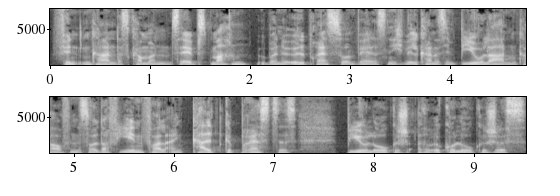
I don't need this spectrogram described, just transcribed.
finden kann. Das kann man selbst machen über eine Ölpresse und wer es nicht will, kann es im Bioladen kaufen. Es sollte auf jeden Fall ein kaltgepresstes, biologisch, also ökologisches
